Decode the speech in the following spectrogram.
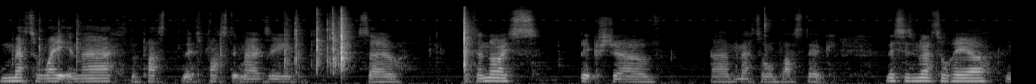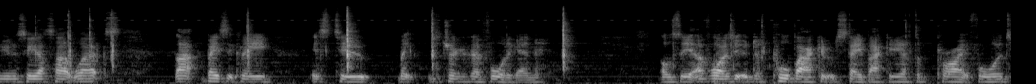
metal weight in there. The this plastic magazine, so it's a nice mixture of um, metal and plastic. This is metal here. You can see that's how it works. That basically is to make the trigger go forward again. Obviously, otherwise it would just pull back, it would stay back, and you have to pry it forward.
